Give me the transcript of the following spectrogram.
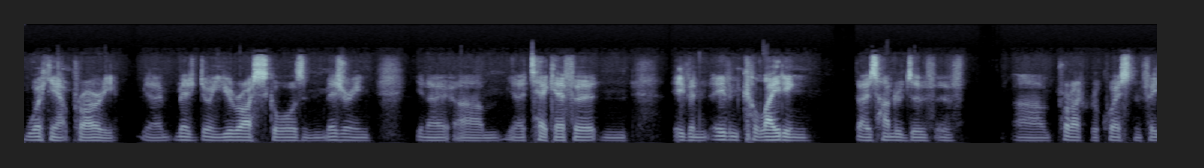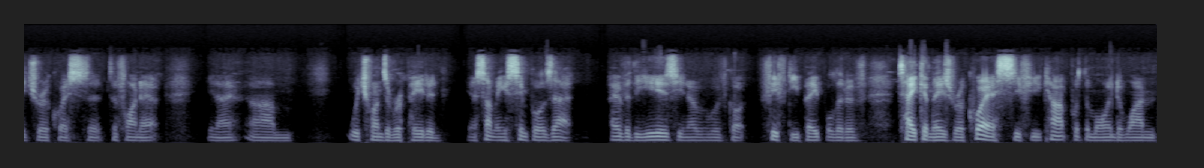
working out priority. You know, me- doing URI scores and measuring, you know, um, you know, tech effort and even even collating those hundreds of, of uh, product requests and feature requests to, to find out, you know, um, which ones are repeated. You know, something as simple as that over the years, you know, we've got 50 people that have taken these requests. If you can't put them all into one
